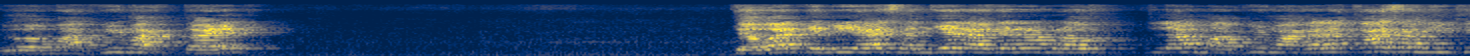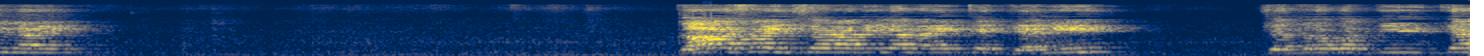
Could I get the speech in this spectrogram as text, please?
माफी मागतायत तेव्हा त्यांनी या संजय राजाराम राऊतला माफी मागायला का सांगितली नाही? का असा इशारा दिला नाही की ज्यांनी छत्रपतीच्या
